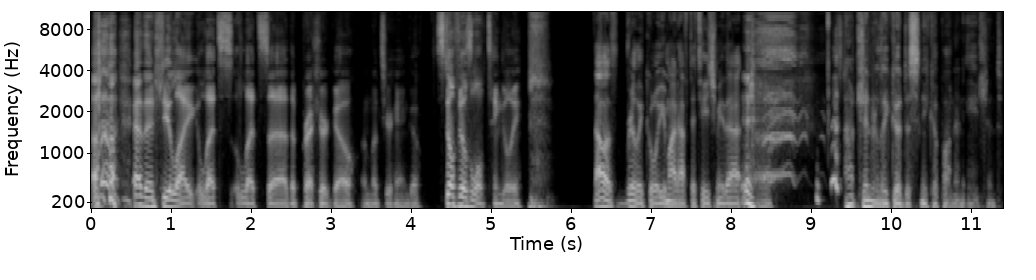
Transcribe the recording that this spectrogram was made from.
and then she like lets lets uh the pressure go and lets your hand go. Still feels a little tingly. That was really cool. You might have to teach me that. Uh, It's not generally good to sneak up on an agent.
